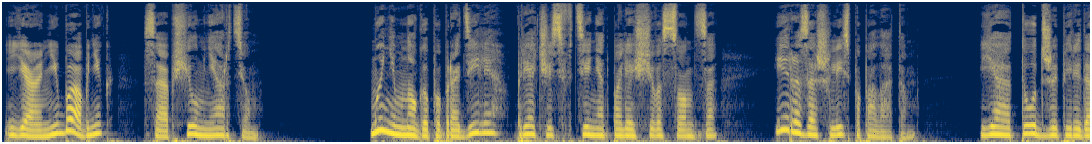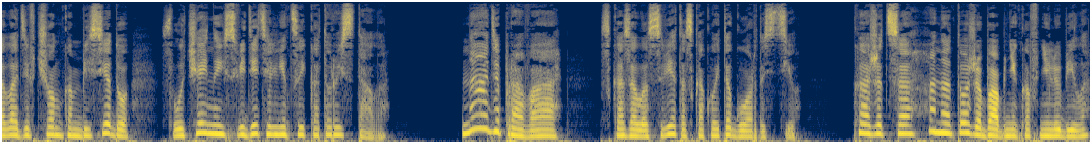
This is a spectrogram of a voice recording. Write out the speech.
«Я не бабник», — сообщил мне Артем. Мы немного побродили, прячась в тень от палящего солнца, и разошлись по палатам. Я тут же передала девчонкам беседу, случайной свидетельницей которой стала. «Надя права», — сказала Света с какой-то гордостью. «Кажется, она тоже бабников не любила».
